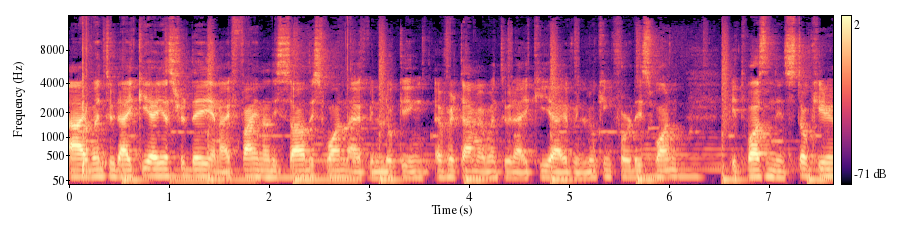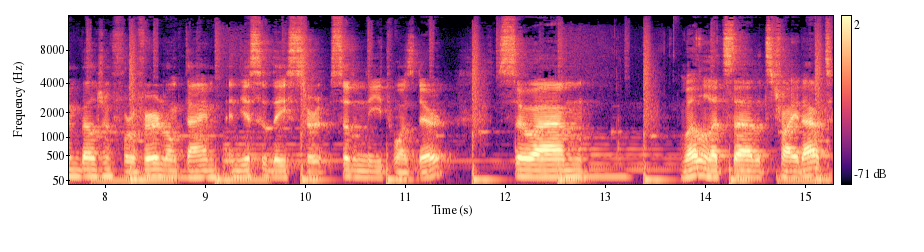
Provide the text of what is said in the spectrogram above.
I went to the IKEA yesterday and I finally saw this one. I've been looking every time I went to the IKEA I've been looking for this one. It wasn't in stock here in Belgium for a very long time and yesterday suddenly it was there. So um, well, let's uh, let's try it out.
